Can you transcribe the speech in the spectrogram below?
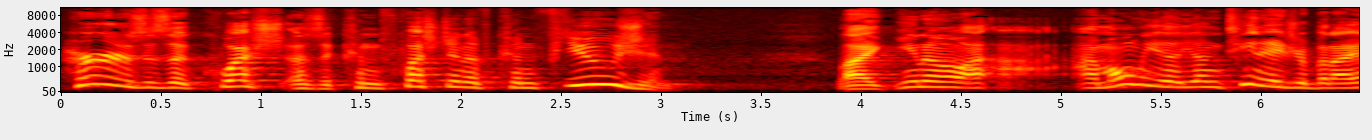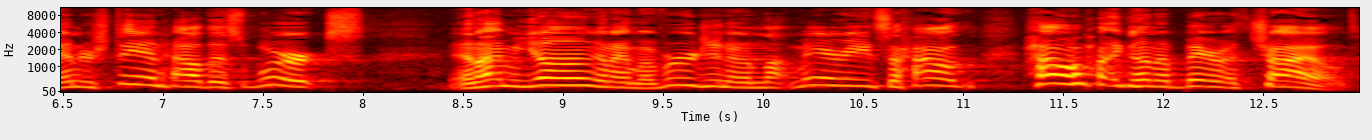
Hers is a question, as a question of confusion. Like, you know, I, I'm only a young teenager, but I understand how this works, and I'm young and I'm a virgin and I'm not married, so how, how am I going to bear a child?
